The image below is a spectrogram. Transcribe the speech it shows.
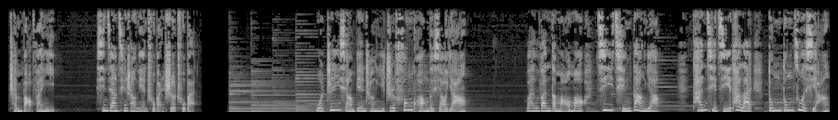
陈宝翻译，新疆青少年出版社出版。我真想变成一只疯狂的小羊，弯弯的毛毛激情荡漾，弹起吉他来咚咚作响。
